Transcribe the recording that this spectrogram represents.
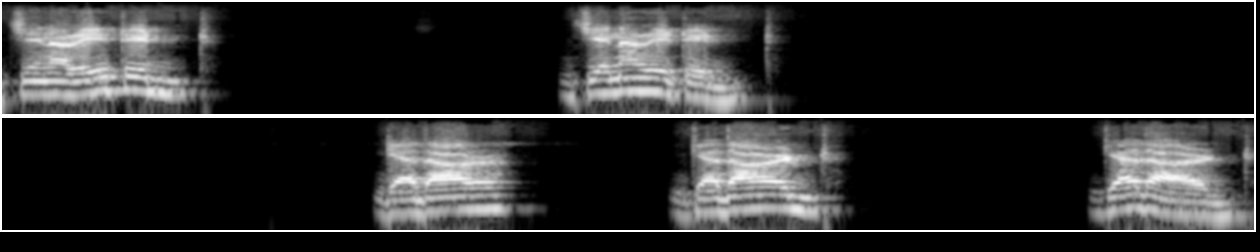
generated, generated. Gather, gathered, gathered.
